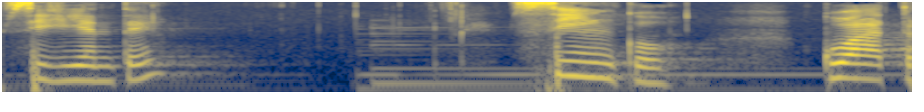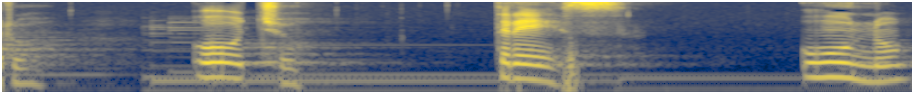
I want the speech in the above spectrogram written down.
Siguiente. 5, 4, 8, 3, 1,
